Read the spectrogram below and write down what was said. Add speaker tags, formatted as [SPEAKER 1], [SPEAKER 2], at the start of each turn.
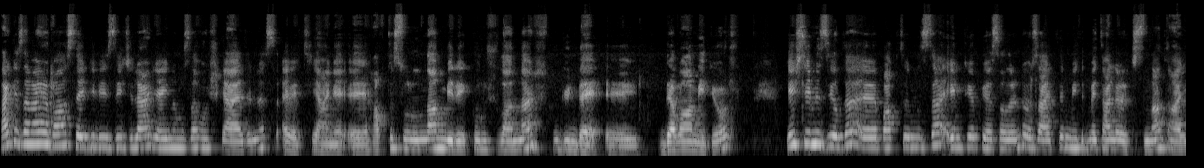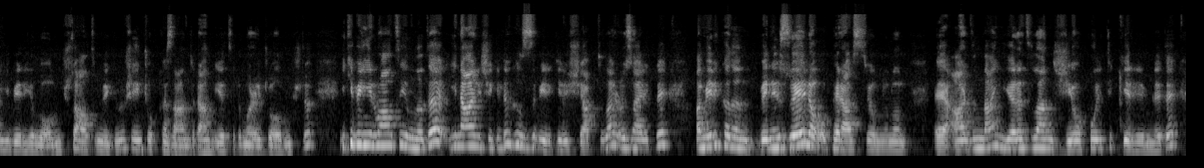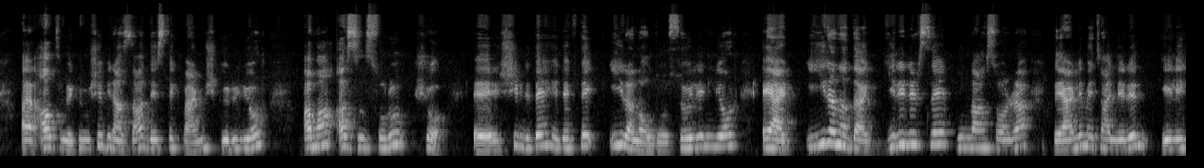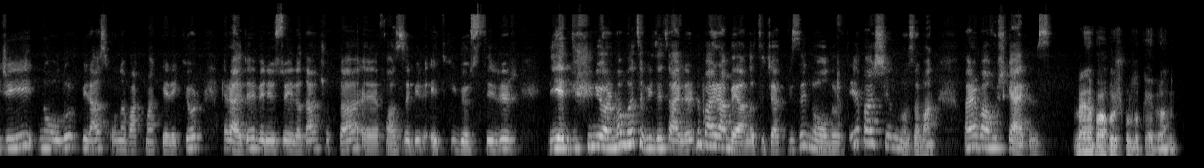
[SPEAKER 1] Herkese merhaba sevgili izleyiciler yayınımıza hoş geldiniz. Evet yani e, hafta sonundan beri konuşulanlar bugün de e, devam ediyor. Geçtiğimiz yılda e, baktığımızda emtia piyasalarında özellikle metaller açısından tarihi bir yıl olmuştu. Altın ve gümüş en çok kazandıran yatırım aracı olmuştu. 2026 yılında da yine aynı şekilde hızlı bir giriş yaptılar. Özellikle Amerika'nın Venezuela operasyonunun e, ardından yaratılan jeopolitik gerilimle de altın ve gümüşe biraz daha destek vermiş görülüyor. Ama asıl soru şu. E, şimdi de hedefte İran olduğu söyleniliyor. Eğer İran'a da girilirse bundan sonra değerli metallerin geleceği ne olur biraz ona bakmak gerekiyor. Herhalde Venezuela'dan çok daha e, fazla bir etki gösterir diye düşünüyorum ama tabii detaylarını Bayram Bey anlatacak bize ne olur diye başlayalım o zaman. Merhaba, hoş geldiniz.
[SPEAKER 2] Merhaba, hoş bulduk Ebru Hanım.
